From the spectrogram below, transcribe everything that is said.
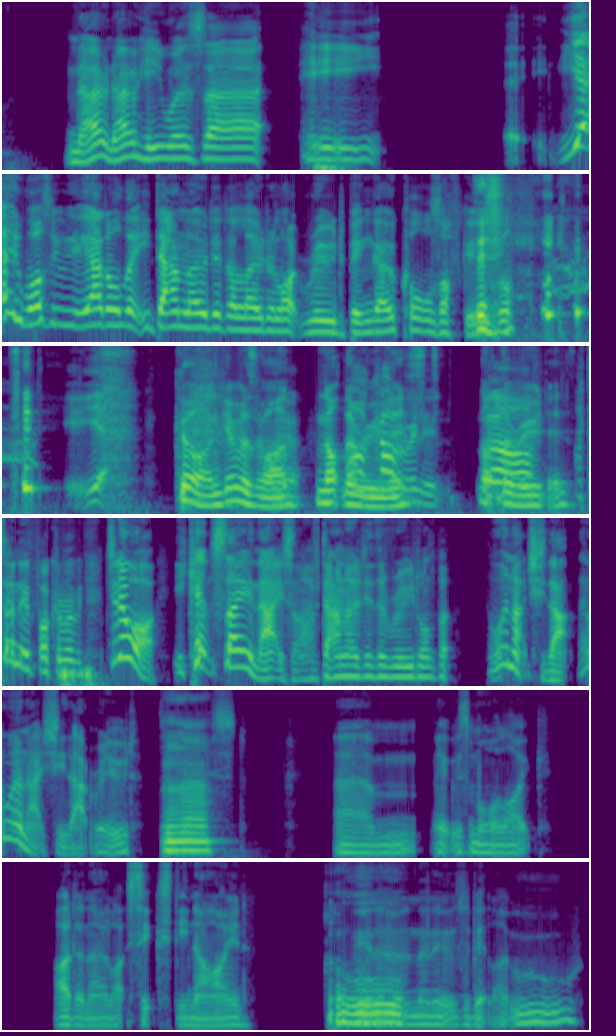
No, no, he was. uh He. Yeah, he was. He had all that. He downloaded a load of like rude bingo calls off Google. Yeah, Go on, give us one. Yeah. Not the Oh, rudest. really- Not Well, the rudest. I don't know if I can remember. Do you know what? He kept saying that. He's like, I've downloaded the rude ones, but they weren't actually that. They weren't actually that rude. To be honest. Um, it was more like, I don't know, like sixty nine. You know, and then it was a bit like, ooh.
